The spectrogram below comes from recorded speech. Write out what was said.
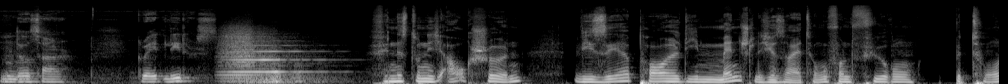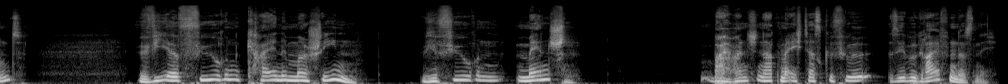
And mm. those are great leaders. Findest du nicht auch schön, wie sehr Paul die menschliche Seite von Führung betont? Wir führen keine Maschinen. Wir führen Menschen. Bei manchen hat man echt das Gefühl, sie begreifen das nicht.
